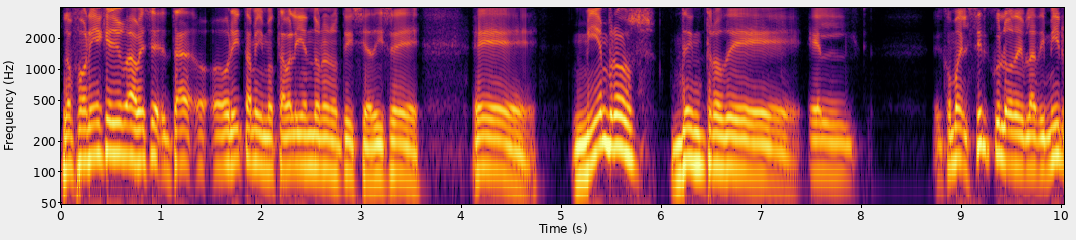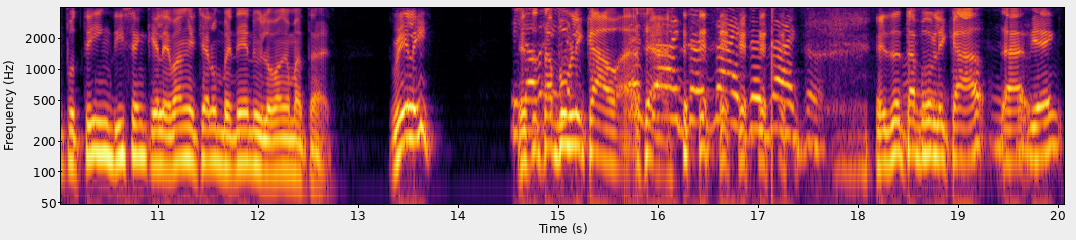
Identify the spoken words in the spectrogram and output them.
Lo funny es que yo a veces, está- ahorita mismo estaba leyendo una noticia, dice, eh, miembros dentro de el, como el círculo de Vladimir Putin dicen que le van a echar un veneno y lo van a matar. ¿Really? Y Eso lo- está lo- publicado, o sea. Exacto, exacto, exacto. Eso está publicado. Sí. Bien,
